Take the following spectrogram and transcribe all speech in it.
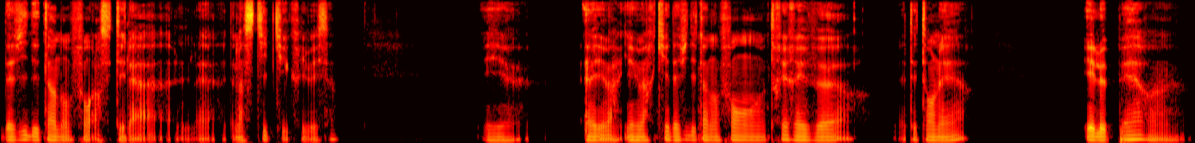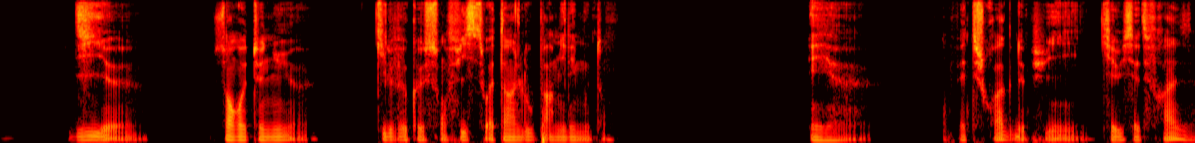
David est un enfant. Alors c'était l'instit qui écrivait ça. Et il y avait marqué David est un enfant très rêveur, la tête en l'air. Et le père euh, dit euh, sans retenue euh, qu'il veut que son fils soit un loup parmi les moutons. Et en fait, je crois que depuis qu'il y a eu cette phrase,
